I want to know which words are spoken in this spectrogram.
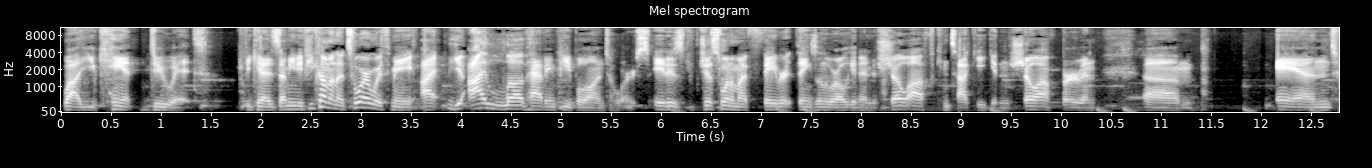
while you can't do it because I mean, if you come on a tour with me, I I love having people on tours. It is just one of my favorite things in the world. Getting to show off Kentucky, getting to show off bourbon, um, and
